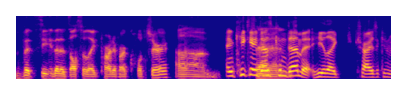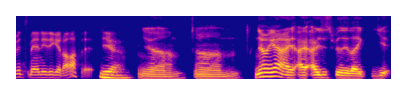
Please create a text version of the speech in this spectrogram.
but see that it's also like part of our culture um and kike and... does condemn it. He like tries to convince manny to get off it. Yeah. Yeah um no yeah i i just really like y-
